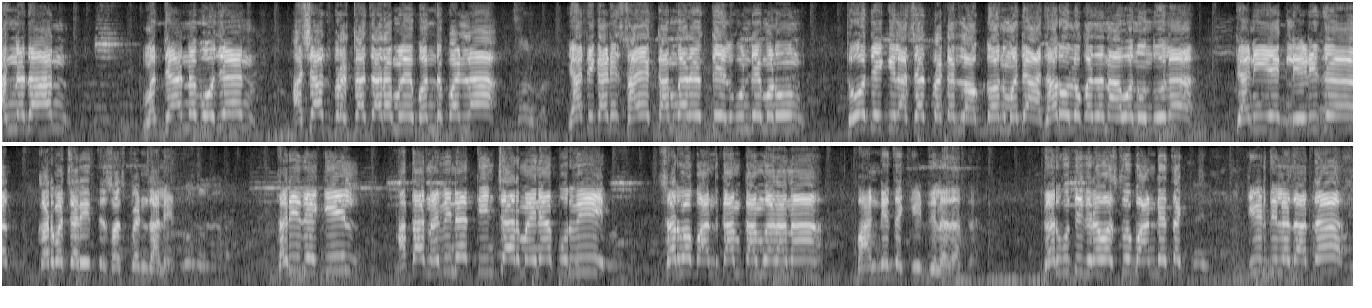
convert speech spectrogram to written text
अन्नदान मध्यान्ह भोजन अशाच भ्रष्टाचारामुळे बंद पडला. या ठिकाणी सहाय्यक कामगार आयुक्त एलगुंडे म्हणून तो देखील अशाच प्रकारे लॉकडाऊनमध्ये हजारो लोकांचं नावं नोंदवलं. त्यांनी एक लेडीज कर्मचारी ते सस्पेंड झाले. तरी देखील आता नवीन तीन चार महिन्यापूर्वी सर्व बांधकाम कामगारांना भांड्याचं किट दिलं जातं. घरगुती गृहवस्तू भांड्याचं किट दिलं जातं.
